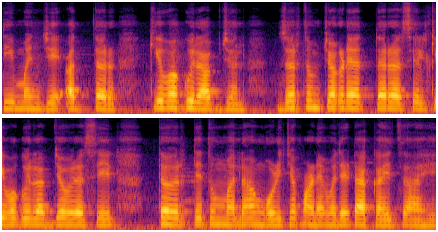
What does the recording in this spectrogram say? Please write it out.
ती म्हणजे अत्तर किंवा गुलाबजल. जर तुमच्याकडे अत्तर असेल किंवा गुलाबजल असेल तर ते तुम्हाला अंघोळीच्या पाण्यामध्ये टाकायचं आहे.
